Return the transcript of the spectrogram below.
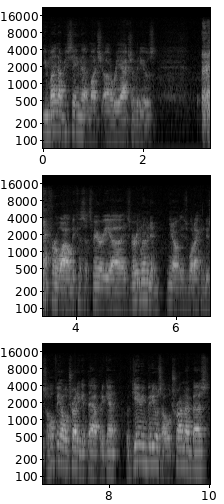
you might not be seeing that much uh, reaction videos for a while because it's very uh, it's very limited. You know, is what I can do. So hopefully I will try to get that. But again, with gaming videos, I will try my best.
